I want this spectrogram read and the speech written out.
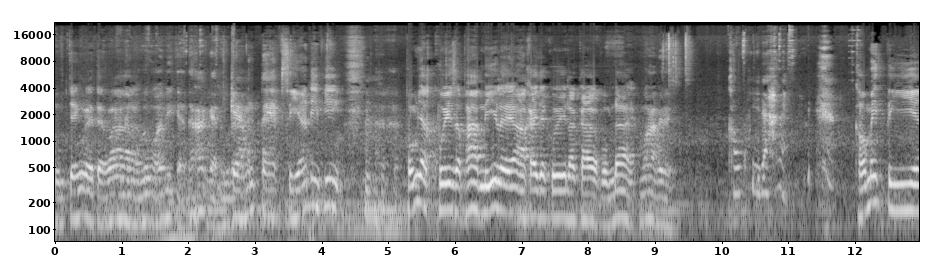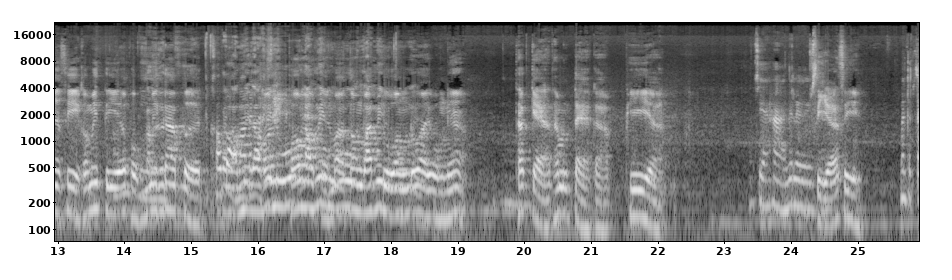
ผมเจ๊งเลยแต่ว่าผมก็บอกให้พี่แกะได้แกะดูแกมันแตกเสียดิพี่ ผมอยากคุยสภาพนี้เลยอะใครจะคุยราคากับผมได้ ว่าไปเลยเขาคุยได้ เขาไม่ตีอะสิเขาไม่ตีแล้วผมไม่กล้าเปิด เขาบอกมาเป็นเราราไม่คารู้เพราะว่าเราผไม่มรู้อะต้องวัดดวงด้วยองค์เนี้ย ถ้าแก่ถ้ามันแตกกับพี่อะ เสียหายไปเลย เสียสิ มันจะแต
